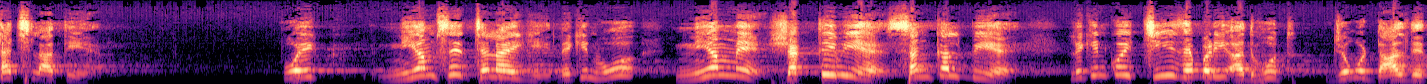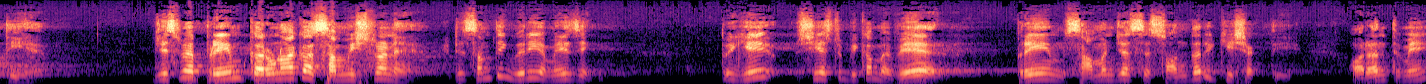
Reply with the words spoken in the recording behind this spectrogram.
टच लाती है। वो एक नियम से चलाएगी, लेकिन वो नियम में शक्ति भी है, संकल्प भी है, लेकिन कोई चीज़ है बड़ी अद्भुत जो वो डाल देती है, जिसमें प्रेम करुणा का सम्मिश्रण है। It is something very amazing तो ये शी टू बिकम अवेयर प्रेम सामंजस्य, सौंदर्य की शक्ति और अंत में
